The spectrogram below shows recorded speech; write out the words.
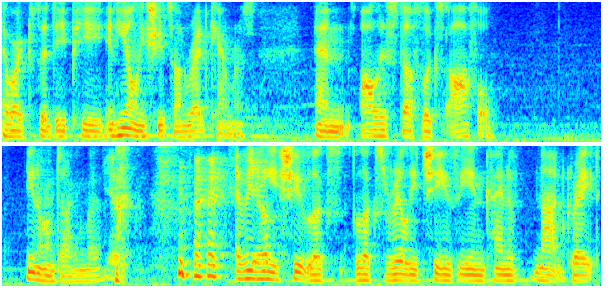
I worked with the DP, and he only shoots on red cameras, and all his stuff looks awful. You know what I'm talking about. Yep. Everything Yep. he shoots looks looks really cheesy and kind of not great,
